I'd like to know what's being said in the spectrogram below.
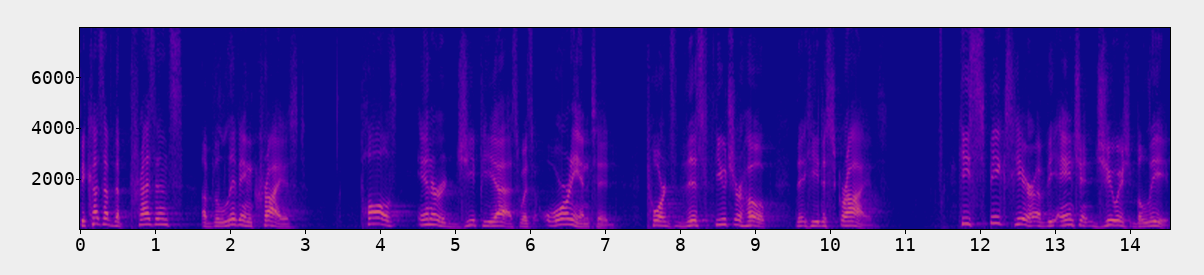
Because of the presence of the living Christ, Paul's inner GPS was oriented towards this future hope that he describes. He speaks here of the ancient Jewish belief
